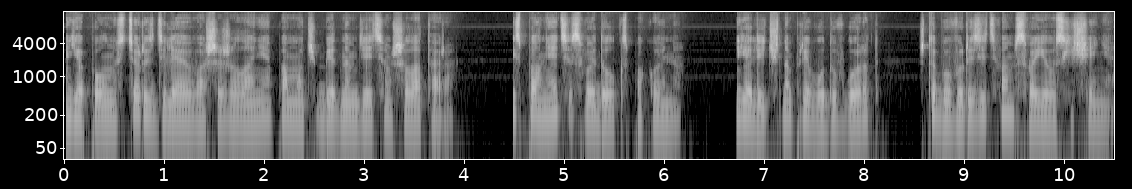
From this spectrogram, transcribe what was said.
Я полностью разделяю ваше желание помочь бедным детям Шалатара. Исполняйте свой долг спокойно. Я лично прибуду в город, чтобы выразить вам свое восхищение.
